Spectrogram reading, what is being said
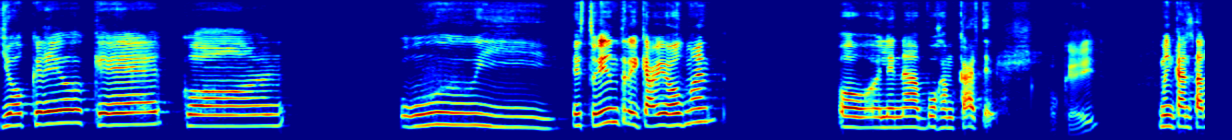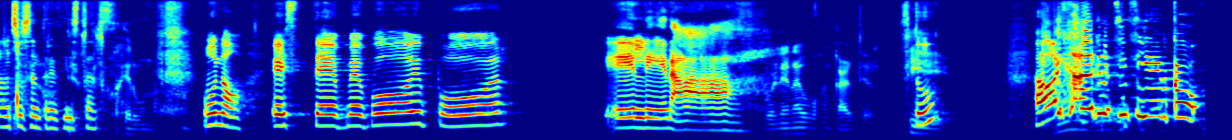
Yo creo que con... Uy, estoy entre Gary Oldman o Elena Boham Carter. Ok. Me encantaron sus que entrevistas. escoger uno. Uno, este, me voy por Elena. Por Elena Bonham Carter. Sí. ¿Tú? ¡Ay, Hagrid, sí es cierto!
